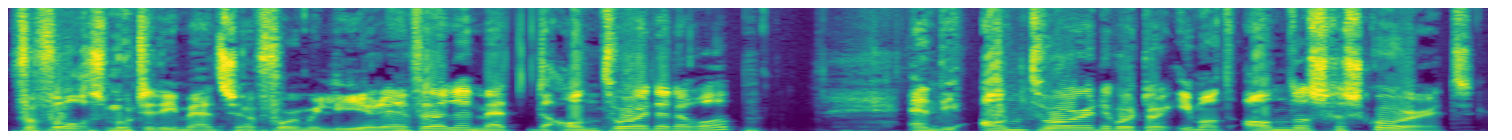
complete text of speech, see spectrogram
Vervolgens moeten die mensen een formulier invullen met de antwoorden daarop. En die antwoorden wordt door iemand anders gescoord.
